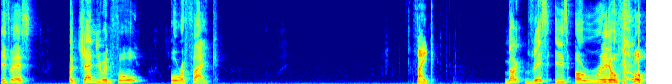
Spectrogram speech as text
Is this a genuine fool or a fake? Fake. No, this is a real fool.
